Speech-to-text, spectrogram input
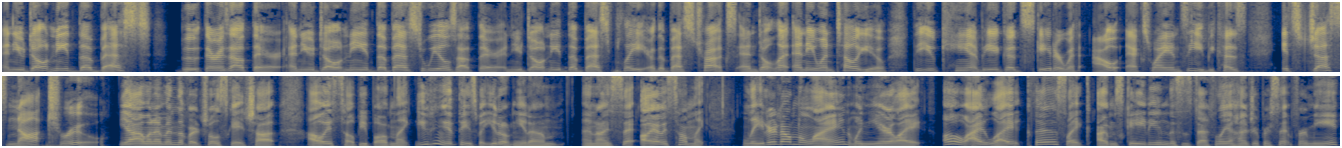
And you don't need the best boot there is out there. And you don't need the best wheels out there. And you don't need the best plate or the best trucks. And don't let anyone tell you that you can't be a good skater without X, Y, and Z because it's just not true. Yeah, when I'm in the virtual skate shop, I always tell people, I'm like, you can get these, but you don't need them. And I say, I always tell them, like, later down the line, when you're like, oh, I like this, like, I'm skating, this is definitely 100% for me,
